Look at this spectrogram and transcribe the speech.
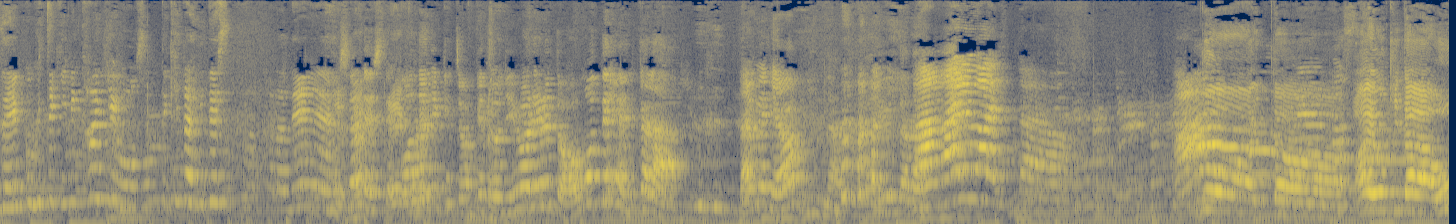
全国的に寒気を襲ってきた日ですからね。おしゃれしてこんなにケチョンケチョンに言われるとは思ってへんから。ダメだよ。みんな言うたわらかりましたよ。うわーいったー。はい起きたおお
